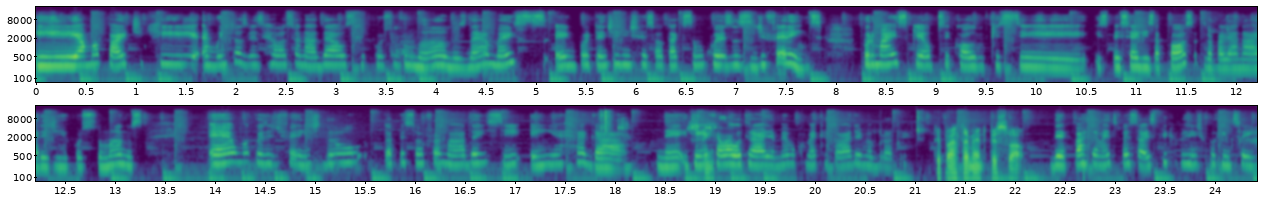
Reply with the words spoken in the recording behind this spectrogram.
E é uma parte que é muitas vezes relacionada aos recursos humanos, né? Mas é importante a gente ressaltar que são coisas diferentes. Por mais que o psicólogo que se especializa possa trabalhar na área de recursos humanos, é uma coisa diferente do, da pessoa formada em si em RH, né? E tem Sim. aquela outra área mesmo, como é que é a tua área, meu brother? Departamento pessoal. Departamento pessoal, explica pra gente um pouquinho disso aí.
